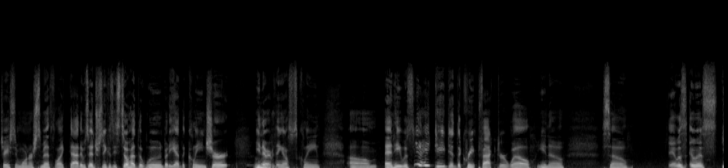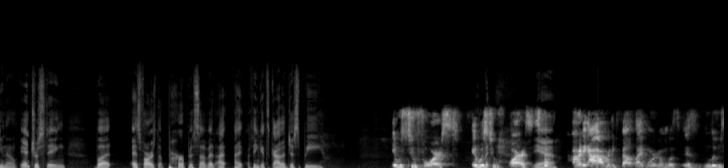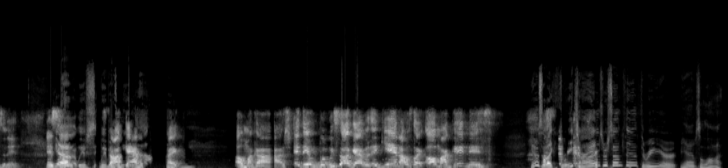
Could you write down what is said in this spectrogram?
Jayson Warner Smith like that. It was interesting because he still had the wound, but he had the clean shirt. You know, everything else was clean. Um, and he was, you know, he he did the creep factor well. You know, so it was it was you know interesting, but as far as the purpose of it, I I think it's got to just be It was too forced. It was too forced. yeah already, I already felt like Morgan was is losing it, and yeah. so We've we've been Gavin like, oh my gosh! And then when we saw Gavin again, I was like, oh my goodness! yeah, it was it like three times or something? Three or yeah, it was a lot.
